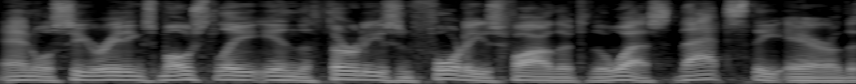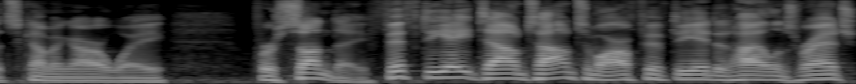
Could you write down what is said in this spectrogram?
and we'll see readings mostly in the 30s and 40s farther to the west. That's the air that's coming our way for Sunday. 58 downtown tomorrow, 58 at Highlands Ranch,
